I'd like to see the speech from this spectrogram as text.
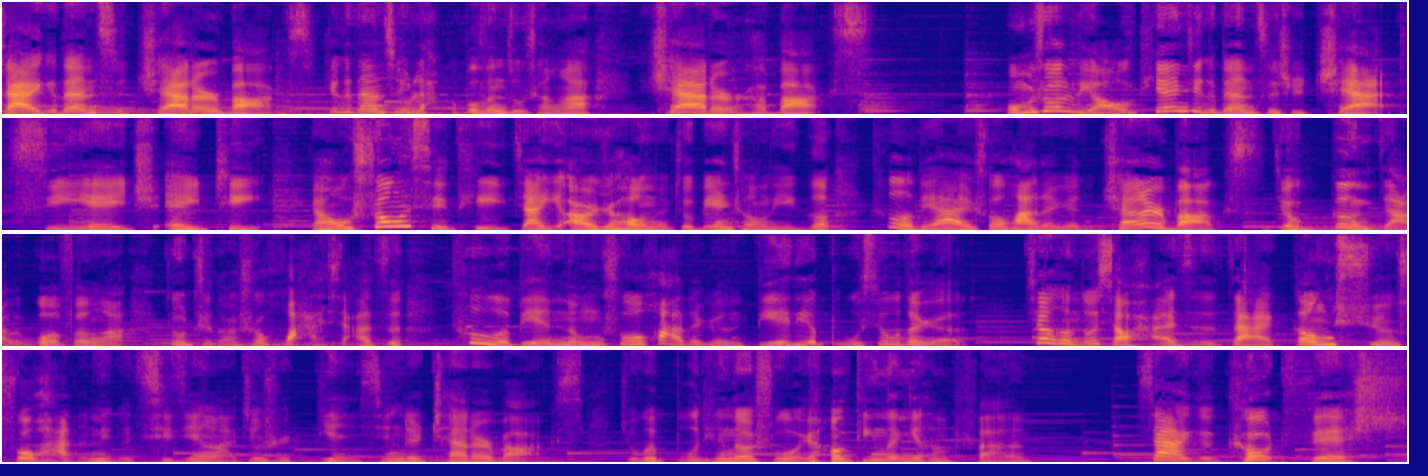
下一个单词 chatterbox，这个单词有两个部分组成啊，chatter 和 box。我们说聊天这个单词是 chat，c h a t，然后双写 t 加一二之后呢，就变成了一个特别爱说话的人。chatterbox 就更加的过分啊，就指的是话匣子，特别能说话的人，喋喋不休的人。像很多小孩子在刚学说话的那个期间啊，就是典型的 chatterbox，就会不停的说，然后听得你很烦。下一个 cold fish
